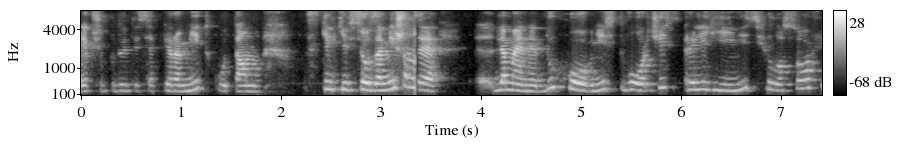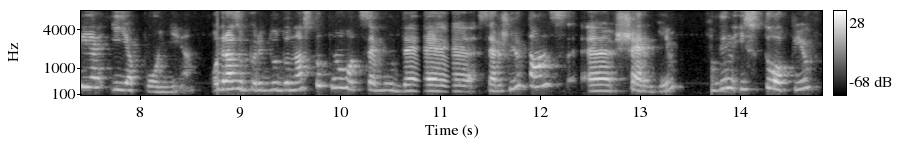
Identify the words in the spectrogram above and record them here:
якщо подивитися пірамідку, там скільки все замішано. Це е, для мене духовність, творчість, релігійність, філософія і Японія. Одразу перейду до наступного. Це буде Серж Лютанс е, Шергі, один із топів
